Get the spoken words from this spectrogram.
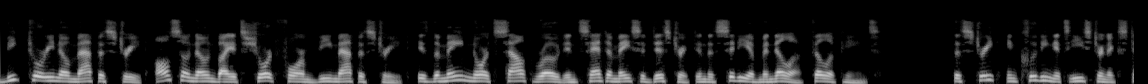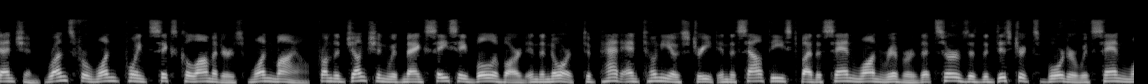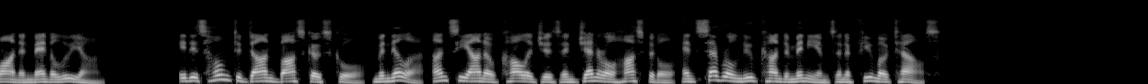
Victorino Mapa Street, also known by its short form V. Mapa Street, is the main north-south road in Santa Mesa District in the city of Manila, Philippines. The street, including its eastern extension, runs for 1.6 kilometers 1 mile from the junction with Magsaysay Boulevard in the north to Pat Antonio Street in the southeast by the San Juan River that serves as the district's border with San Juan and Mandaluyong. It is home to Don Bosco School, Manila, Unciano Colleges and General Hospital, and several new condominiums and a few motels.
